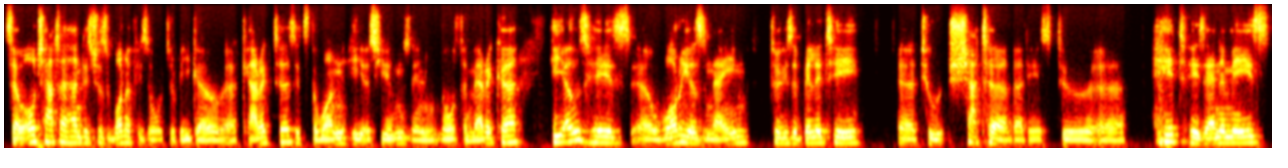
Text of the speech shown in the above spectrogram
So Old Shatterhand is just one of his alter ego uh, characters. It's the one he assumes in North America. He owes his uh, warrior's name to his ability uh, to shatter, that is, to uh, hit his enemies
